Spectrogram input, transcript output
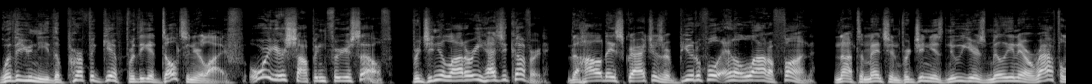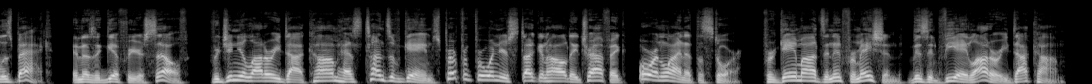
Whether you need the perfect gift for the adults in your life or you're shopping for yourself, Virginia Lottery has you covered. The holiday scratchers are beautiful and a lot of fun. Not to mention, Virginia's New Year's Millionaire raffle is back. And as a gift for yourself, VirginiaLottery.com has tons of games perfect for when you're stuck in holiday traffic or in line at the store. For game odds and information, visit VALottery.com.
